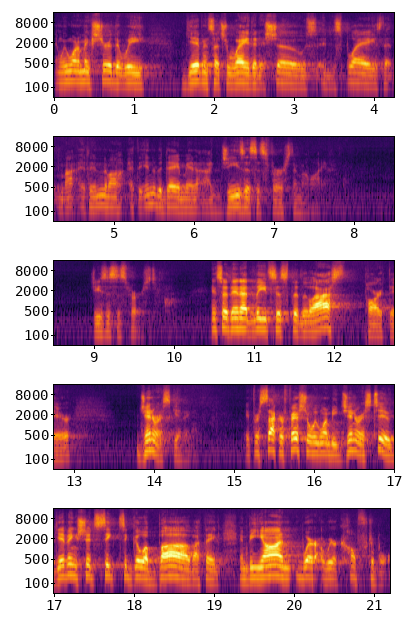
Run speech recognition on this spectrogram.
And we want to make sure that we give in such a way that it shows, it displays that my, at, the end of my, at the end of the day, man, I, Jesus is first in my life. Jesus is first. And so then that leads us to the last part there generous giving. If we're sacrificial, we want to be generous too. Giving should seek to go above, I think, and beyond where we're comfortable.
